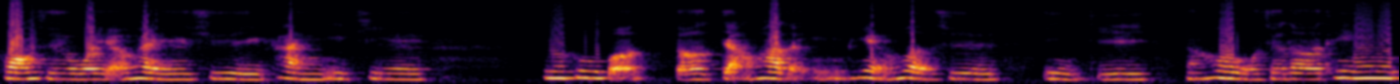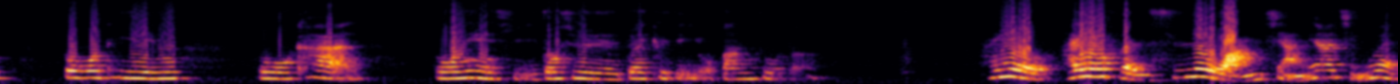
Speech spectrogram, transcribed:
同时我也会去看一些 YouTube 的讲话的影片或者是影集，然后我觉得听多听多看多练习都是对自己有帮助的。还有还有粉丝网想要请问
